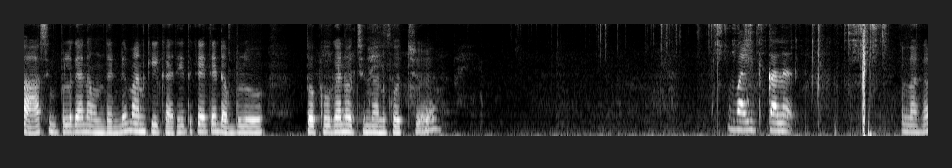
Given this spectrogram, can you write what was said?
బాగా సింపుల్గానే ఉందండి. మనకి ఈ ఖరీదుకి అయితే డబ్బులు తక్కువగానే వచ్చింది అనుకోవచ్చు. White colour. అలాగా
